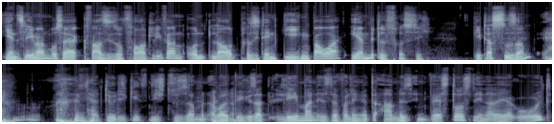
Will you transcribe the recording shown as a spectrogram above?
Jens Lehmann muss er quasi sofort liefern und laut Präsident Gegenbauer eher mittelfristig. Geht das zusammen? Natürlich geht es nicht zusammen. Aber wie gesagt, Lehmann ist der verlängerte Arm des Investors, den hat er ja geholt,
